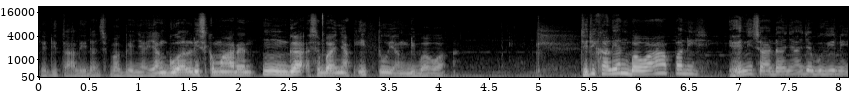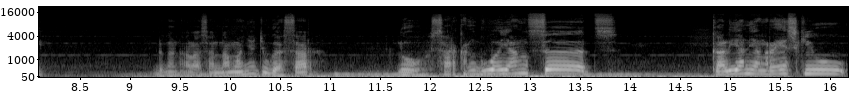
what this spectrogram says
Jadi tali dan sebagainya. Yang gua list kemarin enggak sebanyak itu yang dibawa. Jadi kalian bawa apa nih ya ini seadanya aja begini. Dengan alasan namanya juga SAR. Loh SAR kan gua yang search. Kalian yang rescue.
